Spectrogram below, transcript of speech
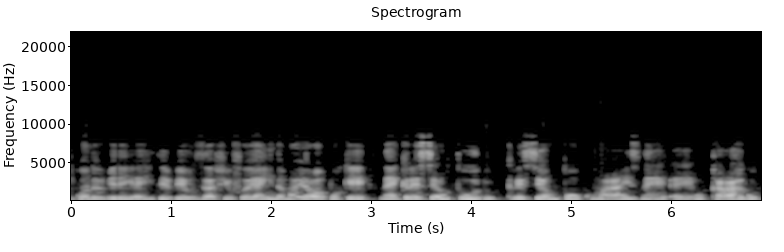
quando eu virei RTV, o desafio foi ainda maior, porque, né, cresceu tudo. Cresceu um pouco mais, né, é, o cargo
